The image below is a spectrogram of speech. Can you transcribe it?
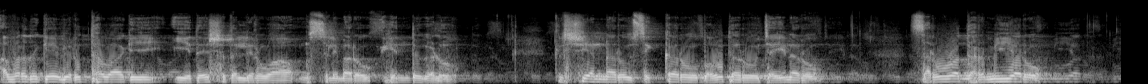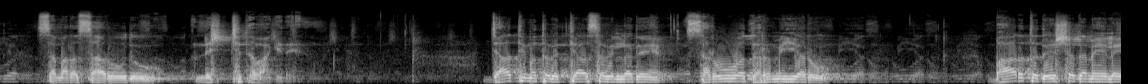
ಅವರಿಗೆ ವಿರುದ್ಧವಾಗಿ ಈ ದೇಶದಲ್ಲಿರುವ ಮುಸ್ಲಿಮರು, ಹಿಂದೂಗಳು ಕ್ರಿಶ್ಚಿಯನ್ನರು ಸಿಖ್ಖರು, ಬೌದ್ಧರು, ಜೈನರು, ಸರ್ವಧರ್ಮೀಯರು ಸಮರ ಸಾರುವುದು ನಿಶ್ಚಿತವಾಗಿದೆ. ಜಾತಿ ಮತ ವ್ಯತ್ಯಾಸವಿಲ್ಲದೆ ಸರ್ವಧರ್ಮೀಯರು ಭಾರತ ದೇಶದ ಮೇಲೆ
